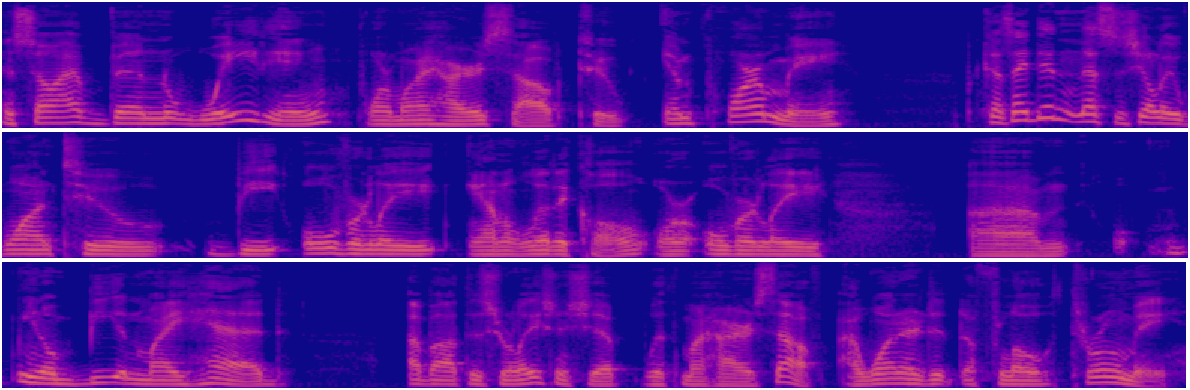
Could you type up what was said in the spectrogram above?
And so I've been waiting for my higher self to inform me because I didn't necessarily want to be overly analytical or overly, um, you know, be in my head about this relationship with my higher self. I wanted it to flow through me.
